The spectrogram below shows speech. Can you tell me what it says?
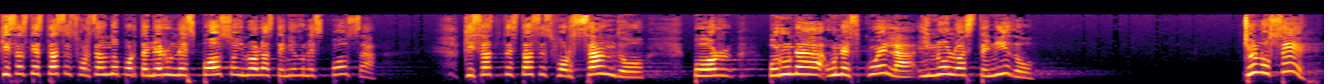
Quizás te estás esforzando por tener un esposo y no lo has tenido una esposa. Quizás te estás esforzando por, por una, una escuela y no lo has tenido. Yo no sé,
